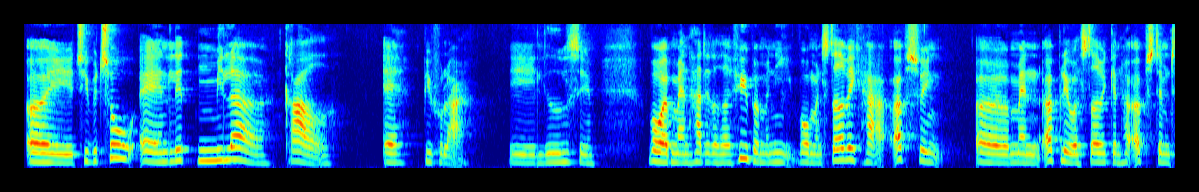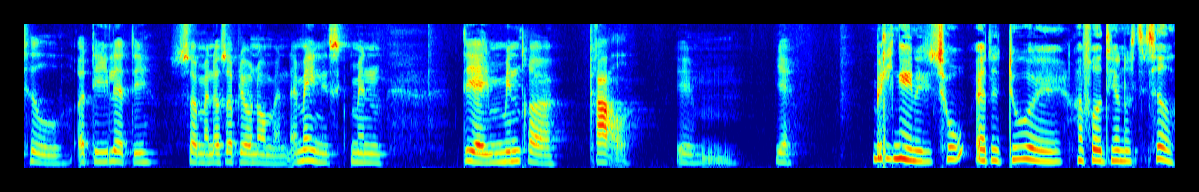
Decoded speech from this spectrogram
Og øh, type 2 er en lidt mildere grad af bipolar øh, lidelse, hvor at man har det, der hedder hypermani, hvor man stadigvæk har opsving, og man oplever stadigvæk den her opstemthed og dele af det, som man også oplever, når man er manisk, men det er i mindre grad. Øhm, ja. Hvilken en af de to er det, du øh, har fået diagnostiseret?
